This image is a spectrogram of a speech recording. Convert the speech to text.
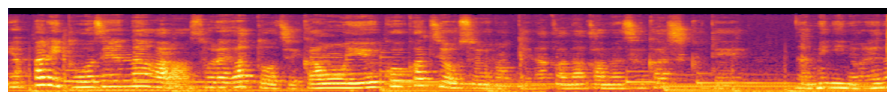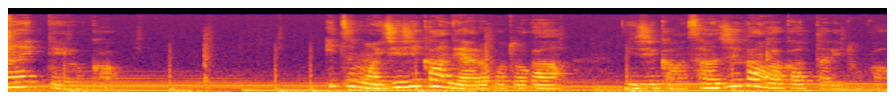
やっぱり当然ながらそれだと時間を有効活用するのってなかなか難しくて波に乗れないっていうかいつも1時間でやることが2時間3時間かかったりとか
